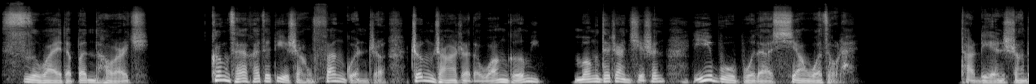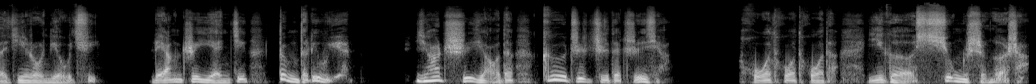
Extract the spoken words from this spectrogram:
四外的奔逃而去。刚才还在地上翻滚着、挣扎着的王革命。猛地站起身，一步步的向我走来。他脸上的肌肉扭曲，两只眼睛瞪得溜圆，牙齿咬得咯吱吱的直响，活脱脱的一个凶神恶煞。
